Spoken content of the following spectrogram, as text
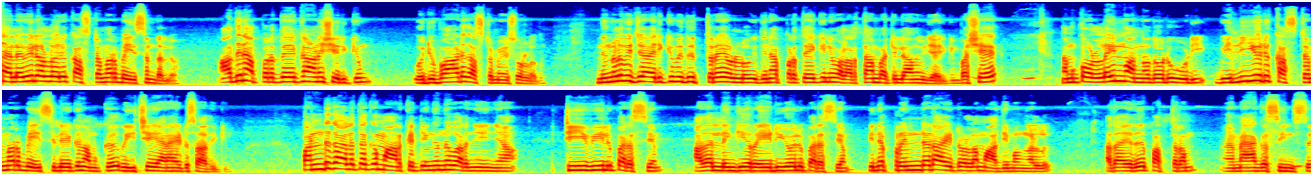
നിലവിലുള്ള ഒരു കസ്റ്റമർ ബേസ് ഉണ്ടല്ലോ. അതിനപ്പുറത്തേക്കാണ് ശരിക്കും ഒരുപാട് കസ്റ്റമേഴ്സ് ഉള്ളത്. നിങ്ങൾ വിചാരിക്കും ഇത് ഇത്രയേ ഉള്ളൂ ഇതിനപ്പുറത്തേക്ക് ഇനി വളർത്താൻ പറ്റില്ല എന്ന് വിചാരിക്കും. പക്ഷേ നമുക്ക് ഓൺലൈൻ വന്നതോടുകൂടി വലിയൊരു കസ്റ്റമർ ബേസിലേക്ക് നമുക്ക് റീച്ച് ചെയ്യാനായിട്ട് സാധിക്കും. പണ്ട് കാലത്തൊക്കെ മാർക്കറ്റിംഗ് എന്ന് പറഞ്ഞു കഴിഞ്ഞാൽ ടി വിയിൽ പരസ്യം അതല്ലെങ്കിൽ റേഡിയോയിൽ പരസ്യം പിന്നെ പ്രിന്റഡ് ആയിട്ടുള്ള മാധ്യമങ്ങളിൽ അതായത് പത്രം മാഗസീൻസ്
